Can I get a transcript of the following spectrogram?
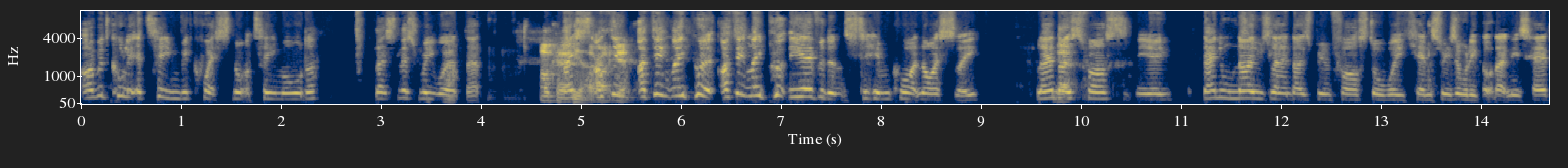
I would call it a team request, not a team order. Let's let's reword that. Okay. They, yeah. I right, think yeah. I think they put I think they put the evidence to him quite nicely. Lando's yeah. faster than you. Daniel knows Lando's been fast all weekend, so he's already got that in his head.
